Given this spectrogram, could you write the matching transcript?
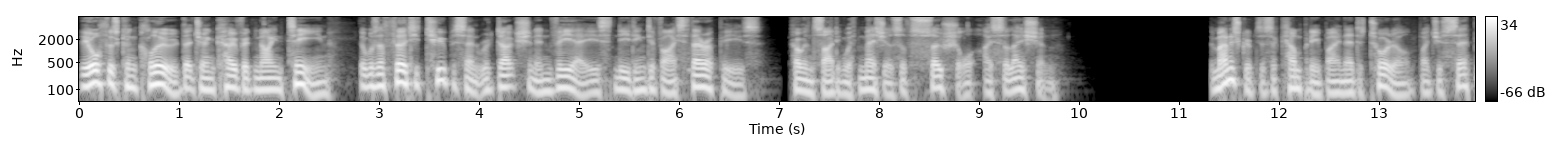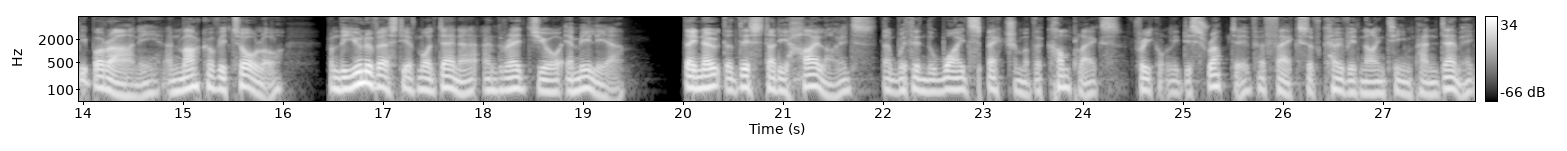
The authors conclude that during COVID 19, there was a 32% reduction in VAs needing device therapies, coinciding with measures of social isolation. The manuscript is accompanied by an editorial by Giuseppe Boriani and Marco Vitolo from the University of Modena and Reggio Emilia. They note that this study highlights that within the wide spectrum of the complex, frequently disruptive effects of COVID-19 pandemic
